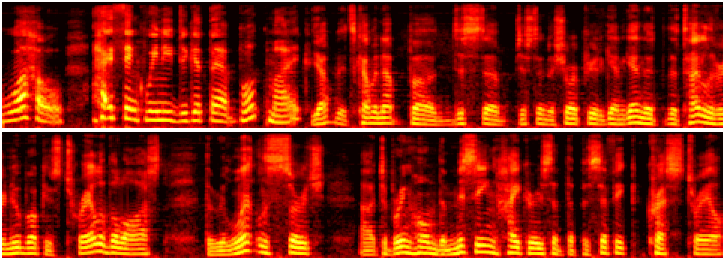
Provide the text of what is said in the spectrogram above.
Whoa! I think we need to get that book, Mike. Yep, it's coming up uh, just uh, just in a short period. Again, again, the, the title of her new book is "Trail of the Lost: The Relentless Search uh, to Bring Home the Missing Hikers of the Pacific Crest Trail."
